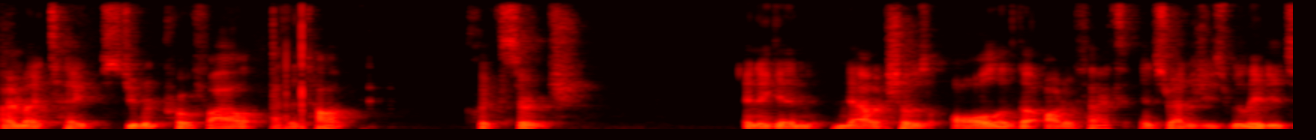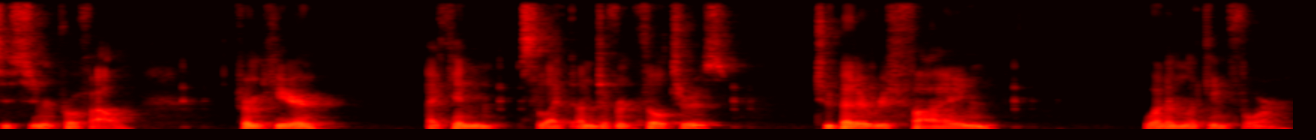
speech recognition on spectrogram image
I might type student profile at the top, click search, and again, now it shows all of the artifacts and strategies related to student profile. From here, I can select on different filters to better refine what I'm looking for.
